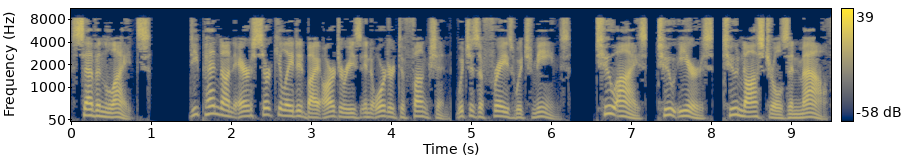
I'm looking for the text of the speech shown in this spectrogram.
seven lights depend on air circulated by arteries in order to function, which is a phrase which means, two eyes, two ears, two nostrils and mouth.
